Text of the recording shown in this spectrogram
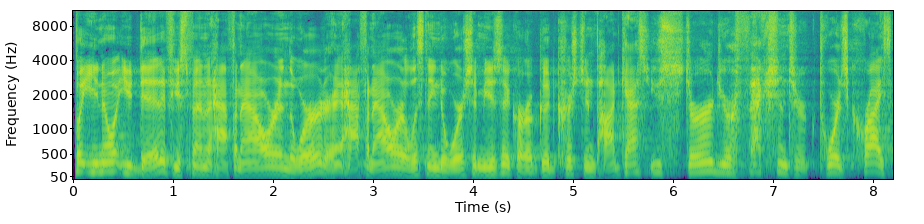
But you know what you did if you spent half an hour in the Word or half an hour listening to worship music or a good Christian podcast? You stirred your affection to, towards Christ.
